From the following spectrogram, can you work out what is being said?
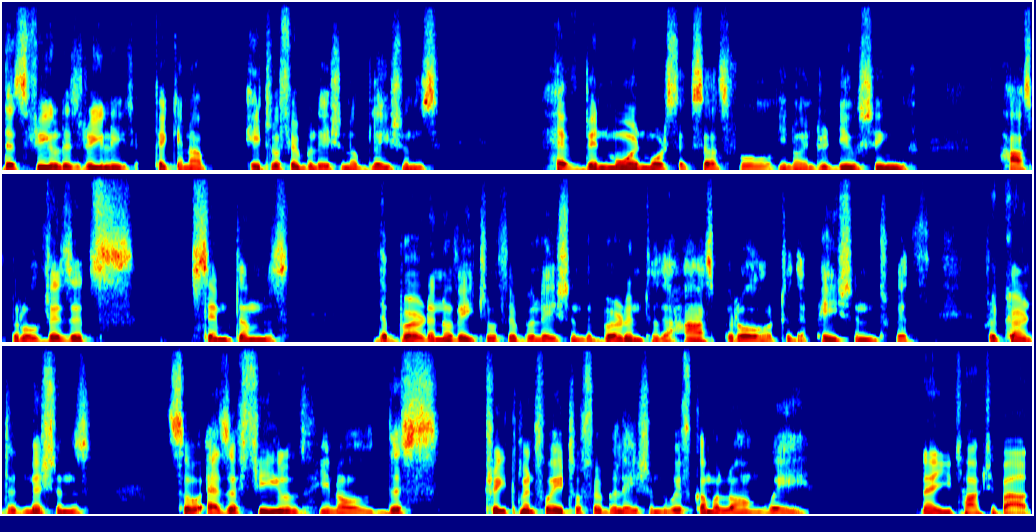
This field is really picking up. Atrial fibrillation ablations have been more and more successful, you know, in reducing hospital visits, symptoms, the burden of atrial fibrillation, the burden to the hospital or to the patient with recurrent admissions. So, as a field, you know, this treatment for atrial fibrillation, we've come a long way. Now, you talked about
